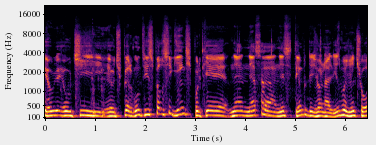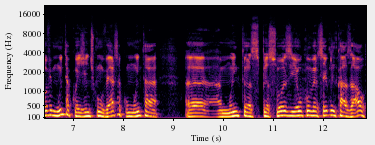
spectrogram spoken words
eu, eu, te, eu te pergunto isso pelo seguinte, porque né, nessa, nesse tempo de jornalismo a gente ouve muita coisa, a gente conversa com muita uh, muitas pessoas e eu conversei com um casal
